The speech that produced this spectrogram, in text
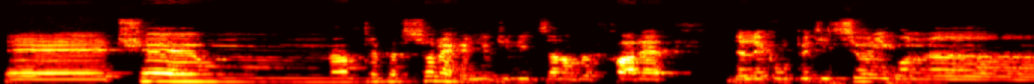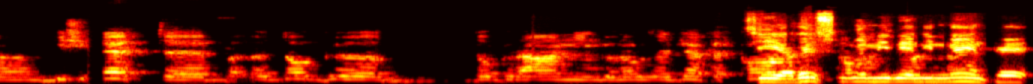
eh, c'è un, altre persone che li utilizzano per fare delle competizioni con uh, biciclette, dog, dog running, una cosa del genere. Per sì, adesso che mi viene in mente,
